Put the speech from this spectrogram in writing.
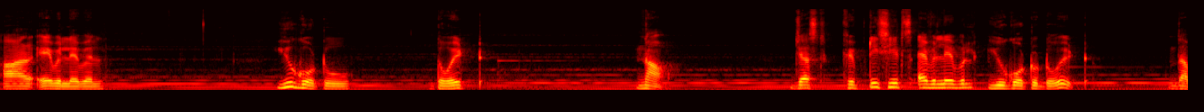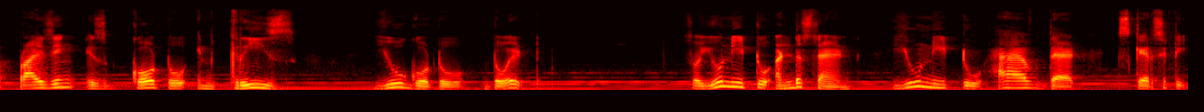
are available. You go to do it now. Just 50 seats available you go to do it. The pricing is go to increase. You go to do it. So you need to understand you need to have that scarcity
